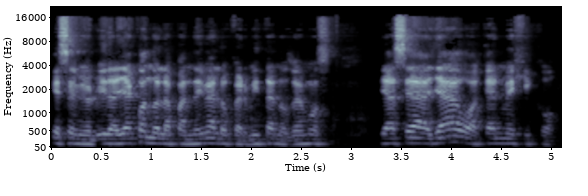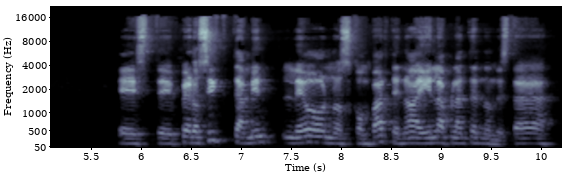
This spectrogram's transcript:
que se me olvida. Ya cuando la pandemia lo permita, nos vemos, ya sea allá o acá en México. Este, pero sí, también Leo nos comparte, ¿no? Ahí en la planta en donde está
